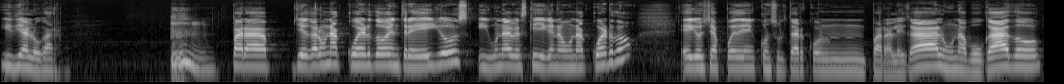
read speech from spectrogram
y dialogar para llegar a un acuerdo entre ellos y una vez que lleguen a un acuerdo, ellos ya pueden consultar con un paralegal, un abogado,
